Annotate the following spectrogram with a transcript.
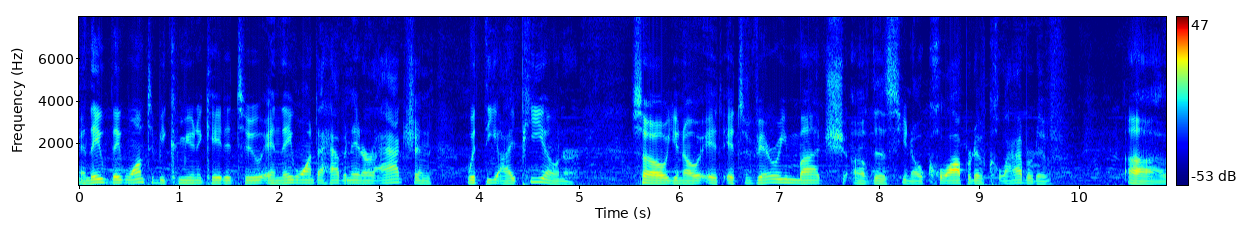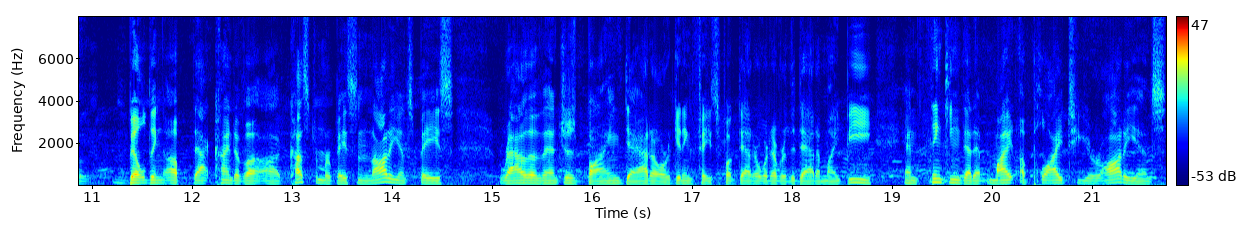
and they, they want to be communicated to and they want to have an interaction with the IP owner. So, you know, it, it's very much of this, you know, cooperative, collaborative, uh, building up that kind of a, a, customer base and an audience base rather than just buying data or getting Facebook data or whatever the data might be and thinking that it might apply to your audience.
